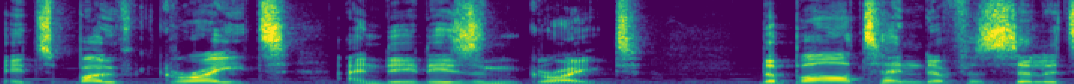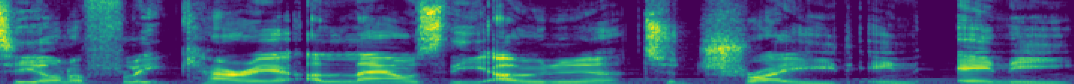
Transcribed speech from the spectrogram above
it's both great and it isn't great. The bartender facility on a fleet carrier allows the owner to trade in any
